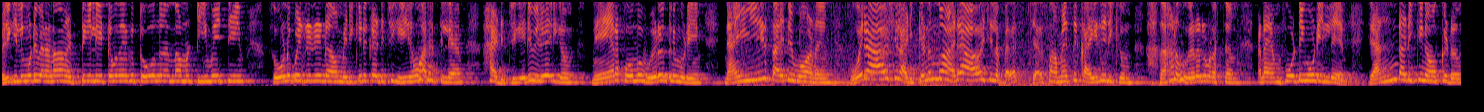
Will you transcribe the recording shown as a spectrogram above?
ഒരു കില്ലും കൂടി വരേണ്ടതാണ്. എട്ട് കില്ല് കിട്ടുമ്പോൾ എനിക്ക് തോന്നുന്നു. എന്താ നമ്മൾ ടീമേറ്റ് ടീം സൂണ് പെട്ടിട്ടുണ്ട്. അവൻ മെഡിക്കലൊക്കെ അടിച്ച് കീരി മാറത്തില്ല അടിച്ച് കയറി വരുമായിരിക്കും നേരെ പോകുമ്പോൾ വേറൊരുത്തിനും കൂടി നൈസായിട്ട് പോവാണ്. ഒരാവശ്യമില്ല. അടിക്കണമെന്നും ഒരാവശ്യമില്ല ചില സമയത്ത് കൈതിരിക്കും അതാണ് വേറൊരു പ്രശ്നം. കാരണം എം ഫോർട്ടിയും കൂടി ഇല്ലേ? രണ്ടടിക്ക് നോക്കിടും.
